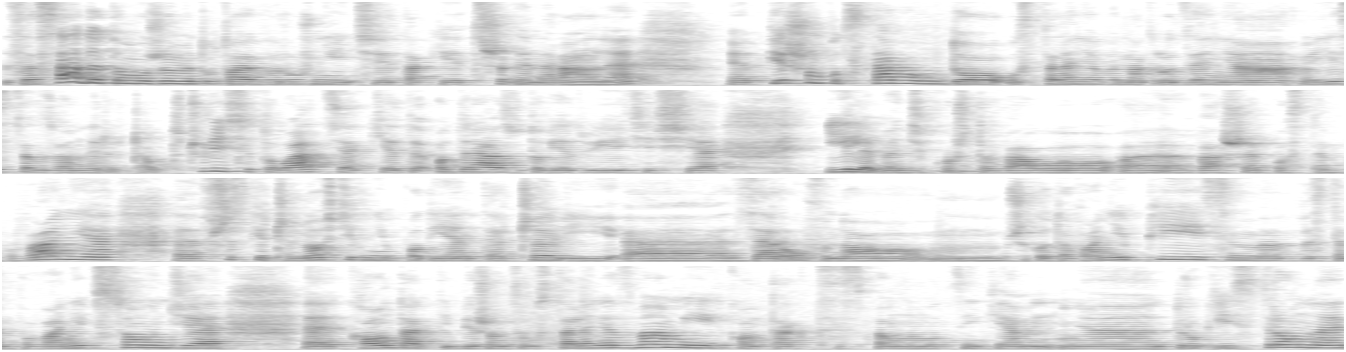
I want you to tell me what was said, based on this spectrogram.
zasady, to możemy tutaj wyróżnić takie trzy generalne. E, Pierwszą podstawą do ustalenia wynagrodzenia jest tak zwany ryczałt, czyli sytuacja, kiedy od razu dowiadujecie się, ile będzie kosztowało e, Wasze postępowanie, e, wszystkie czynności w nim podjęte, czyli zarówno mm, przygotowanie pism, występowanie w sądzie, kontakt i bieżące ustalenia z Wami, kontakt z pełnomocnikiem drugiej strony.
